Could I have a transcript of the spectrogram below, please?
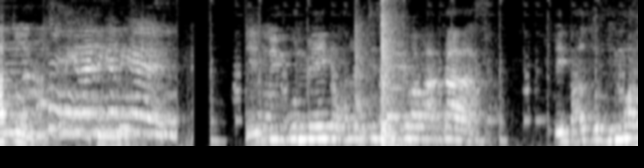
খাতুন। এই তুই কোন মেয়েকে ভালো হচ্ছিস আজকে বাবা আকাশ এই বিমল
